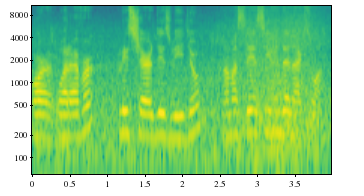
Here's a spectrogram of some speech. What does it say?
or whatever, please share this video. Namaste, see you in the next one.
